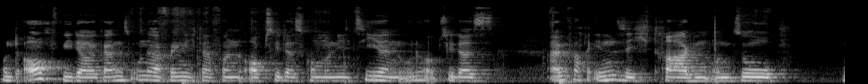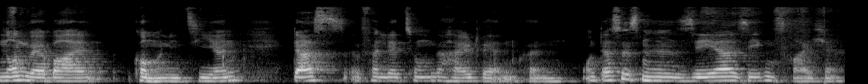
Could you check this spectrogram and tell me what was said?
und auch wieder ganz unabhängig davon, ob sie das kommunizieren oder ob sie das einfach in sich tragen und so nonverbal kommunizieren, dass Verletzungen geheilt werden können. Und das ist eine sehr segensreiche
